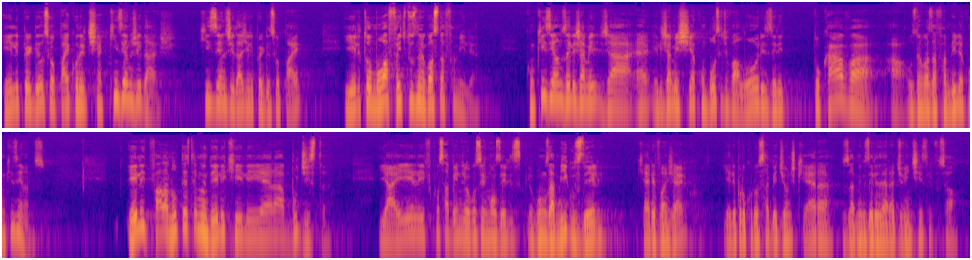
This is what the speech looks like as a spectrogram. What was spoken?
Ele perdeu seu pai quando ele tinha 15 anos de idade. 15 anos de idade ele perdeu seu pai e ele tomou a frente dos negócios da família. Com 15 anos ele já, já, é, ele já mexia com bolsa de valores, ele tocava os negócios da família com 15 anos. Ele fala no testemunho dele que ele era budista. E aí ele ficou sabendo de alguns irmãos deles, alguns amigos dele, que era evangélico, e ele procurou saber de onde que era, os amigos dele eram adventistas, ele falou assim, ó,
